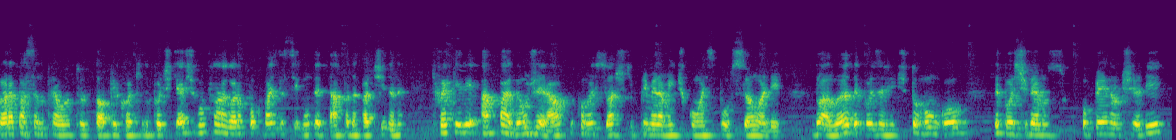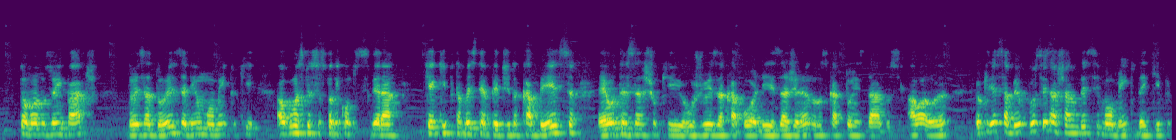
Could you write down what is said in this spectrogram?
Agora passando para outro tópico aqui do podcast, vamos falar agora um pouco mais da segunda etapa da partida, né? Que foi aquele apagão geral que começou, acho que primeiramente com a expulsão ali do Alan, depois a gente tomou um gol, depois tivemos o pênalti ali, tomamos o empate, 2 a 2 ali um momento que algumas pessoas podem considerar que a equipe talvez tenha perdido a cabeça, é, outras acham que o juiz acabou ali exagerando nos cartões dados ao Alan. Eu queria saber o que vocês acharam desse momento da equipe,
